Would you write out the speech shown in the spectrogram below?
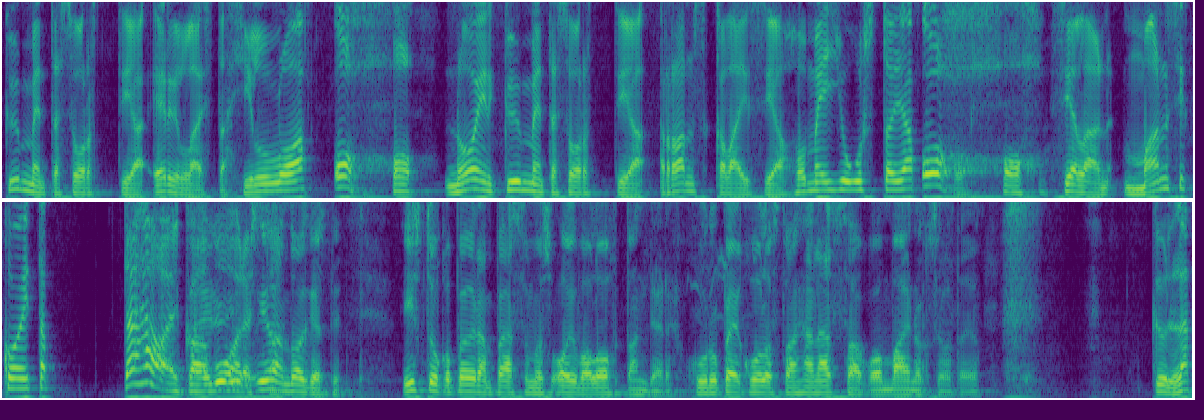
kymmentä sorttia erilaista hilloa, Oho, noin kymmentä sorttia ranskalaisia homejuustoja. oho. Siellä on mansikoita, Tähän aikaan Ei, vuodesta. Ihan oikeasti. Istuuko pöydän päässä myös Oiva Lohtander? Kun rupeaa kuulostaa ihan SAK-mainokselta jo. Kyllä.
